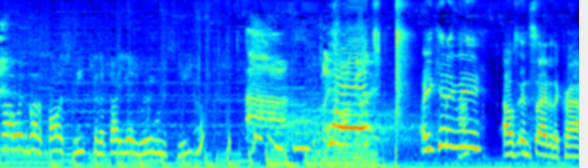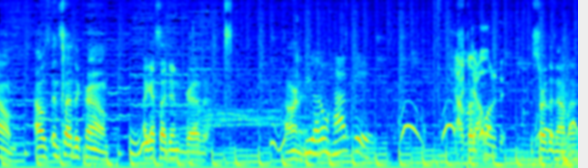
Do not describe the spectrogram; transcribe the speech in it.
No, I was about to fall asleep because I thought you guys really want to sleep. Ah, we play Fall Guys. What? Are you kidding me? I was inside of the crown. I was inside the crown. I guess I didn't grab it. Darn Dude, it. I don't have it. I downloaded it. Just start the download.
